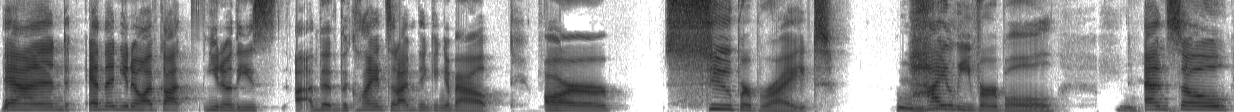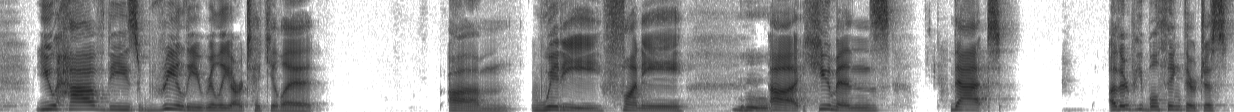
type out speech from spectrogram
Yeah. And and then you know I've got you know these uh, the the clients that I'm thinking about are super bright, mm-hmm. highly verbal, Mm-hmm. And so you have these really, really articulate, um, witty, funny mm-hmm. uh, humans that other people think they're just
